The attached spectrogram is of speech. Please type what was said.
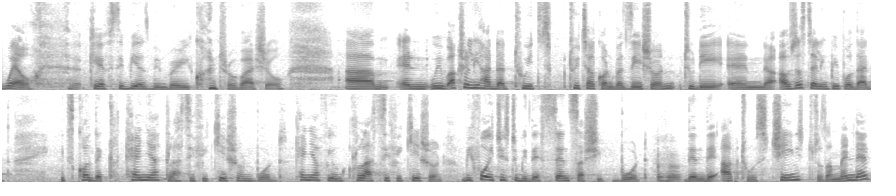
Well, KFCB has been very controversial. Um, and we've actually had a tweet, Twitter conversation today, and uh, I was just telling people that it's called the Kenya Classification Board, Kenya Film Classification. Before it used to be the Censorship Board. Then the act was changed, it was amended,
